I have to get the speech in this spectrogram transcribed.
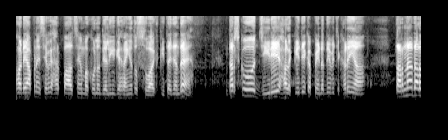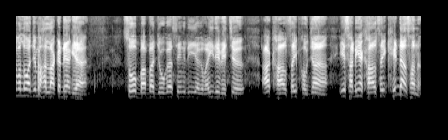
ਤੁਹਾਡੇ ਆਪਣੇ ਸਿਵਕ ਹਰਪਾਲ ਸਿੰਘ ਮਖੂ ਨੂੰ ਦਿਲ ਦੀਆਂ ਗਹਿਰਾਈਆਂ ਤੋਂ ਸਵਾਗਤ ਕੀਤਾ ਜਾਂਦਾ ਹੈ। ਦਰਸ਼ਕੋ, ਜੀਰੇ ਹਲਕੇ ਦੇ ਇੱਕ ਪਿੰਡ ਦੇ ਵਿੱਚ ਖੜੇ ਆ ਤਰਨਾ ਦਲ ਵੱਲੋਂ ਅੱਜ ਮਹੱਲਾ ਕੱਢਿਆ ਗਿਆ ਸੋ ਬਾਬਾ ਜੋਗਾ ਸਿੰਘ ਦੀ ਅਗਵਾਈ ਦੇ ਵਿੱਚ ਆ ਖਾਲਸਾਈ ਫੌਜਾਂ, ਇਹ ਸਾਡੀਆਂ ਖਾਲਸਾਈ ਖੇਡਾਂ ਸਨ,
